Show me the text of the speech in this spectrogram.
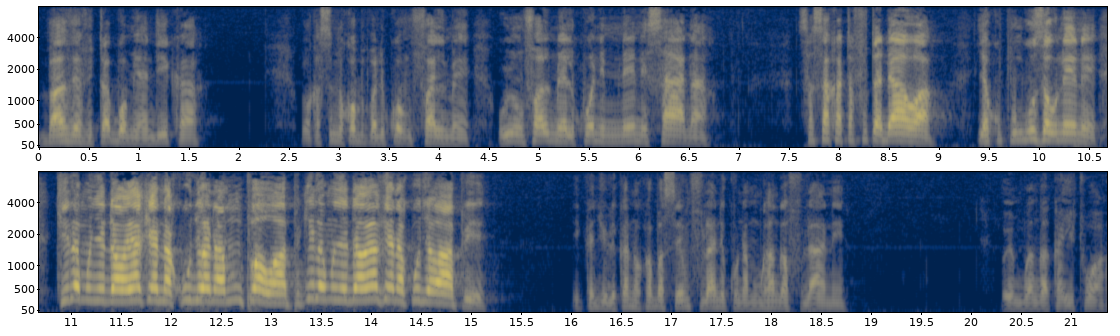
baadhi ya vitabu wameandika wakasema kwamba palikuwa mfalme. Huyu mfalme alikuwa ni mnene sana. Sasa akatafuta dawa ya kupunguza unene. Kila mwenye dawa yake anakuja anampa wapi? Kila mwenye dawa yake anakuja wapi? Ikajulikana kwamba sehemu fulani kuna mganga fulani. Huyo mganga akaitwa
